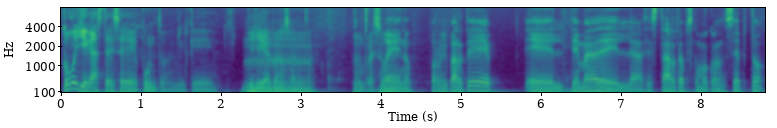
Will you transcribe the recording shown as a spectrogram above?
¿Cómo llegaste a ese punto en el que yo llegué a conocerte? Mm, En resumen. Bueno, por mi parte, el tema de las startups como concepto,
